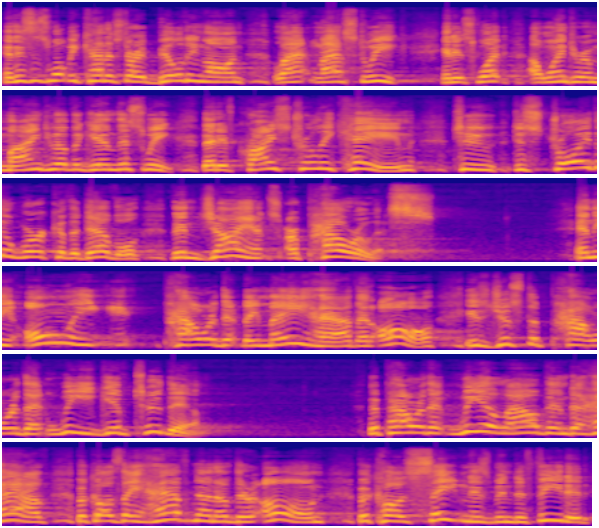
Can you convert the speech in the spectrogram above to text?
and this is what we kind of started building on last week, and it's what I wanted to remind you of again this week that if Christ truly came to destroy the work of the devil, then giants are powerless. And the only power that they may have at all is just the power that we give to them. The power that we allow them to have because they have none of their own, because Satan has been defeated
